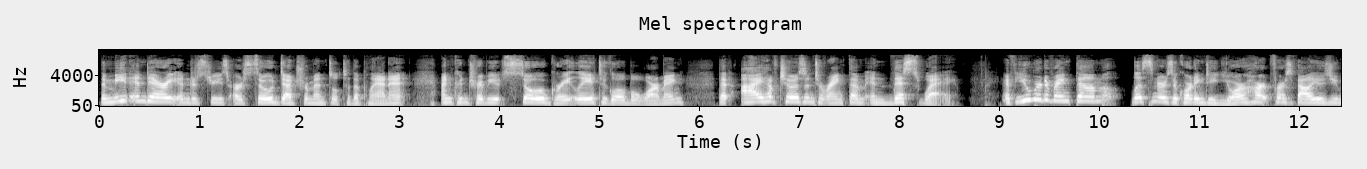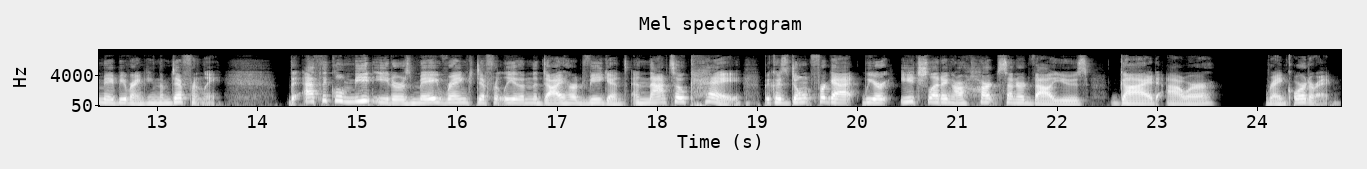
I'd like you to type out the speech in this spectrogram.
The meat and dairy industries are so detrimental to the planet and contribute so greatly to global warming that I have chosen to rank them in this way. If you were to rank them, listeners, according to your heart first values, you may be ranking them differently. The ethical meat eaters may rank differently than the diehard vegans, and that's okay because don't forget, we are each letting our heart centered values guide our rank ordering.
